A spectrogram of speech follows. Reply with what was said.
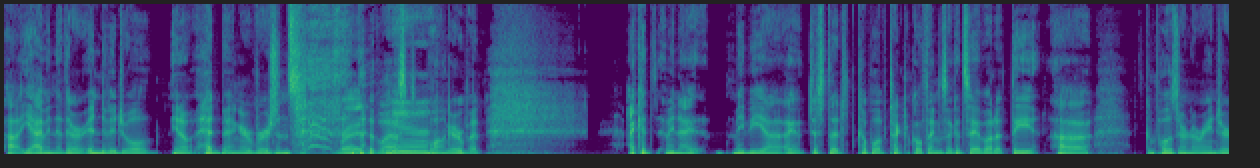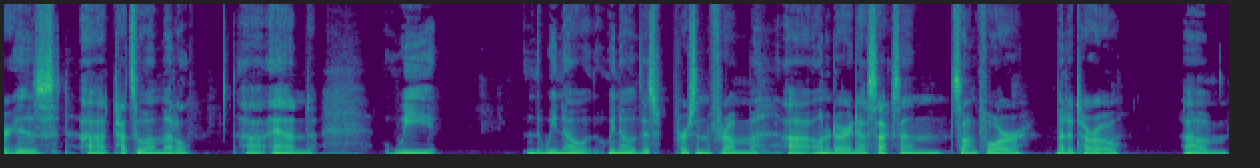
Uh, yeah, I mean there are individual, you know, headbanger versions Right. that last Yeah. longer, but I could, I mean, I maybe uh, I, just a couple of technical things I could say about it. The uh, composer and arranger is uh, Tatsuo Metal, uh, and we we know we know this person from uh, Onedari Daisakusen, Song Four, Metataro, um,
